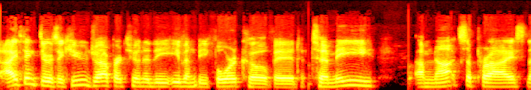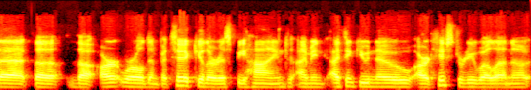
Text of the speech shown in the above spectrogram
I think there's a huge opportunity even before COVID. To me, I'm not surprised that the the art world in particular is behind. I mean, I think you know art history well eno-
